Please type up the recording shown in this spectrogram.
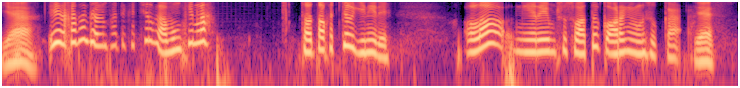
Ya. Iya karena dalam hati kecil nggak mungkin lah. Contoh kecil gini deh. Lo ngirim sesuatu ke orang yang lo suka. Yes.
